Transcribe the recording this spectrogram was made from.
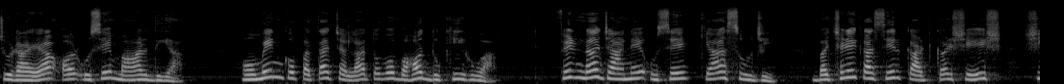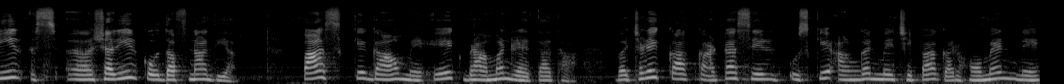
चुराया और उसे मार दिया। होमेन को पता चला तो वो बहुत दुखी हुआ। फिर न जाने उसे क्या सूझी। बछड़े का सिर काटकर शेष शीर, शरीर को दफना दिया। पास के गाँव में एक ब्राह्मण रहता था। बछड़े का काटा सिर उसके आँगन में छिपाकर होमेन ने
